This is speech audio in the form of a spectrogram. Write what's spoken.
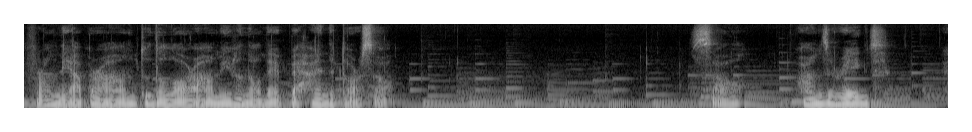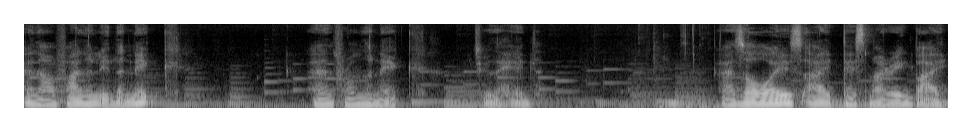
from the upper arm to the lower arm even though they're behind the torso. So arms are rigged and now finally the neck and from the neck the head. As always, I test my rig by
